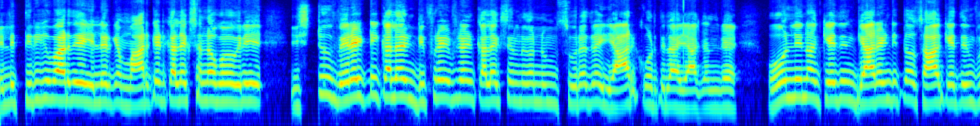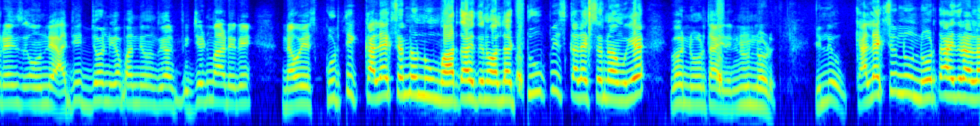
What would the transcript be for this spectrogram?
ಎಲ್ಲಿ ತಿರುಗಿಬಾರ್ದೆ ಎಲ್ಲರಿಗೆ ಮಾರ್ಕೆಟ್ ಕಲೆಕ್ಷನ್ಗೆ ಹೋಗಿರಿ. ಇಷ್ಟು variety colour different different collection ನಮ್ಮ ಸೂರತ್ರೆ ಯಾರು ಕೊಡ್ತಿಲ್ಲ? ಯಾಕಂದರೆ ಓನ್ಲಿ ನಾನು ಕೇಳ್ತೀನಿ ಗ್ಯಾರಂಟಿ ತಾವು ಸಹ ಕೇಳ್ತೀನಿ ಫ್ರೆಂಡ್ಸ್ ಓನ್ಲಿ ಅಜಿತ್ ಜೋನ್ಗೆ ಬಂದು ಒಂದು ವಿಸಿಟ್ ಮಾಡಿರಿ. ನಾವು ಎಷ್ಟು ಕುರ್ತಿ ಕಲೆಕ್ಷನ್ನು ನೀವು ಮಾಡ್ತಾ ಇದ್ದೀನೋ, ಅಲ್ಲ ಟೂ ಪೀಸ್ ಕಲೆಕ್ಷನ್ ನಮಗೆ ಇವಾಗ ನೋಡ್ತಾ ಇದ್ದೀನಿ. ನೋಡು. ಇಲ್ಲಿ ಕಲೆಕ್ಷನ್ ನೋಡ್ತಾ ಇದ್ರಲ್ಲ,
